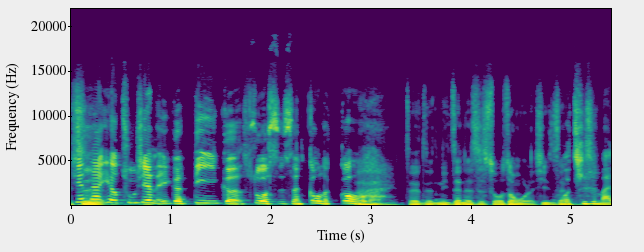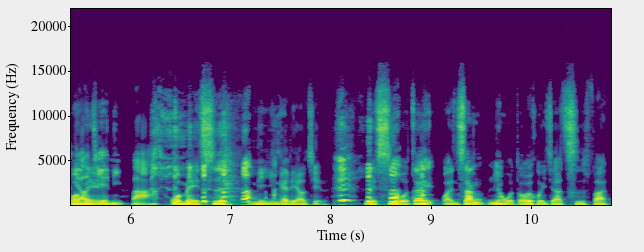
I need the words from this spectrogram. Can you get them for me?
现在又出现了一个第一个硕士生，够了够了。这这你真的是说中我的心声。我其实蛮了解你爸，我每 次你应该了解的，每次我在晚上，因为我都会回家吃饭，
